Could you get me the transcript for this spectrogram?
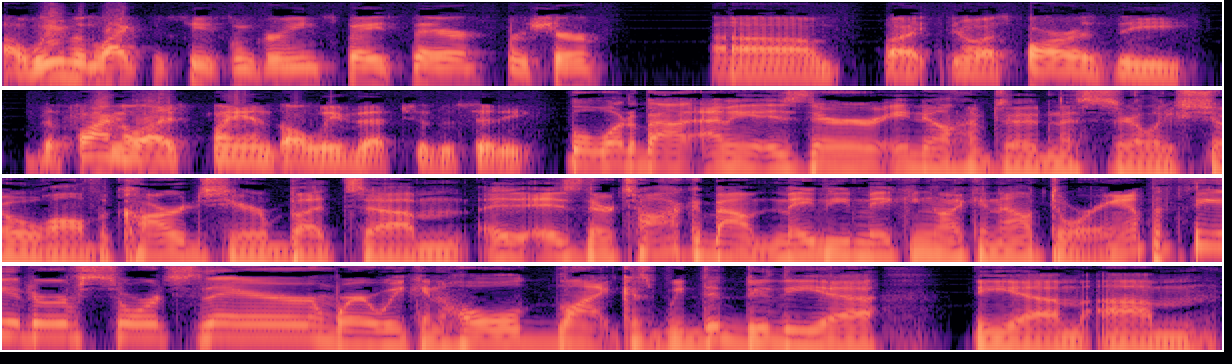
uh, we would like to see some green space there for sure. Um, but you know, as far as the the finalized plans, I'll leave that to the city. But what about? I mean, is there? You don't have to necessarily show all the cards here, but um, is there talk about maybe making like an outdoor amphitheater of sorts there, where we can hold like because we did do the uh, the um, um,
